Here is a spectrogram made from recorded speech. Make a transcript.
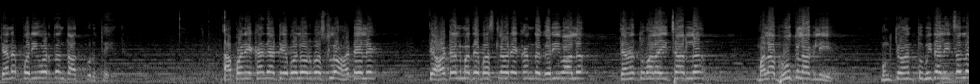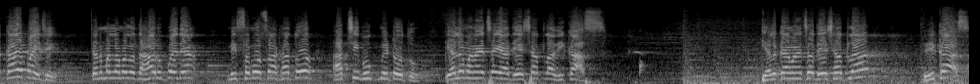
त्यानं परिवर्तन तात्पुरतं येत आपण एखाद्या टेबलवर बसलो हॉटेल आहे. त्या हॉटेलमध्ये बसल्यावर एखादं गरीब आलं त्यानं तुम्हाला विचारलं मला भूक लागली मग तेव्हा तुम्ही त्याला विचारलं काय पाहिजे? त्यानं म्हणलं मला दहा रुपये द्या. मी समोसा खातो आजची भूक मिटवतो. याला म्हणायचं या देशातला विकास. याला काय म्हणायचं देशातला विकास.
